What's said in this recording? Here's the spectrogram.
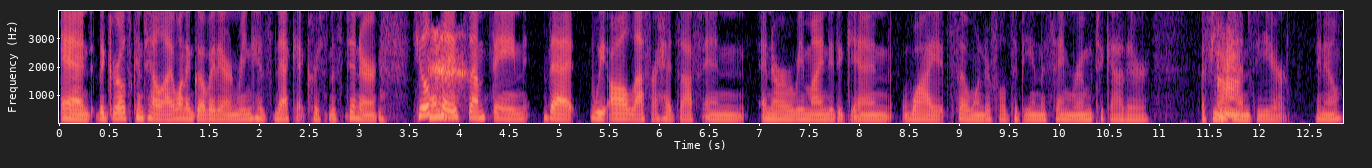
and the girls can tell I want to go over there and wring his neck at Christmas dinner, he'll say something that we all laugh our heads off and, and are reminded again why it's so wonderful to be in the same room together a few Mm. times a year, you know?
